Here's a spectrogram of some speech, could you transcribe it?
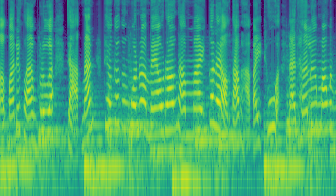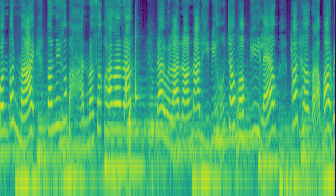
ออกมาด้วยความกลัว จากนั้นเธอก็กังวลว่าแมวร้องทำไม ก็เลยออกตามหาไปทั่ว แต่เธอลืมมองไปบนต้นไม้ ตอนนี้ก็ผ่านมาสักพักแล้วนะ ได้เวลานอนหน้าทีวีของเจ้าบ๊อบบี้แล้ว ถ้าเธอกลับบ้านไป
